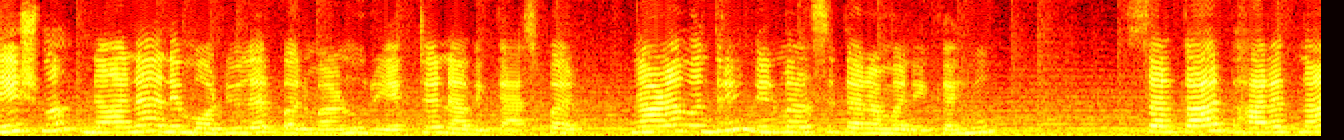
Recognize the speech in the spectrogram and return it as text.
દેશમાં નાના અને મોડ્યુલર પરમાણુ રિએક્ટરના વિકાસ પર નાણામંત્રી નિર્મલા સીતારામને કહ્યું, સરકાર ભારતના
